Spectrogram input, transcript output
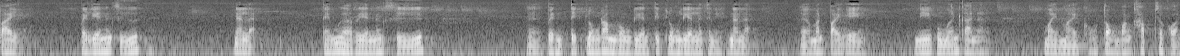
ไปไปเรียนหนังสือ นั่นแหละ แต่เมื่อเรียนหนังสือเป็นติดลงร่ำโรงเรียน ติดโรงเรียนแล้วแต่นี่นั่นแหละมันไปเอง นี่ก็เหมือนกันนะใหม่ๆคงต้องบังคับซะก่อน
